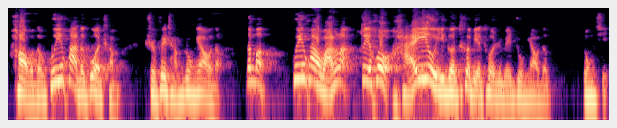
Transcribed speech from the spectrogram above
好的规划的过程是非常重要的。那么规划完了，最后还有一个特别特别重要的东西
